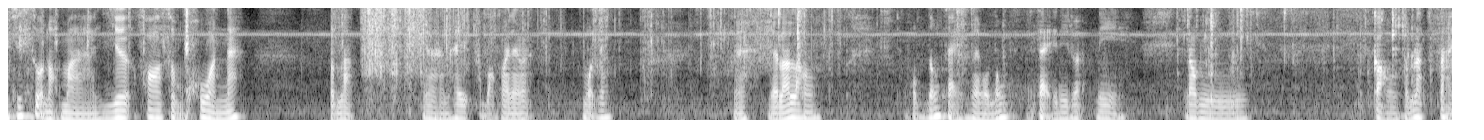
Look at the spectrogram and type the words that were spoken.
ำชิ้นส่วนออกมาเยอะพอสมควรนะสำหรับงานให้บอกไปนะว่าหมดแล้วนะเดี๋ยวเราลองผมต้องใส่ใส่ผมต้องใส่นนี้ด้วยนี่ เรามีกล่องสำหรับใส่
